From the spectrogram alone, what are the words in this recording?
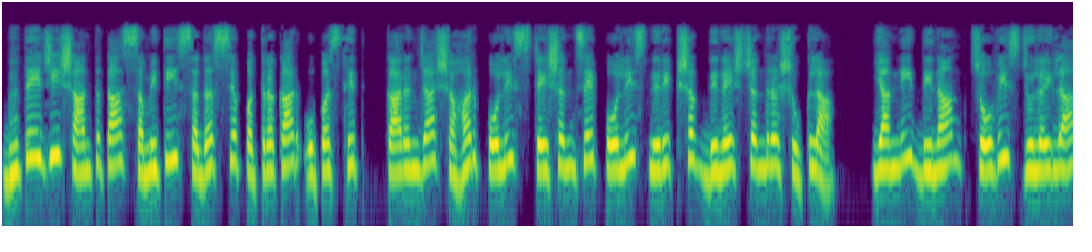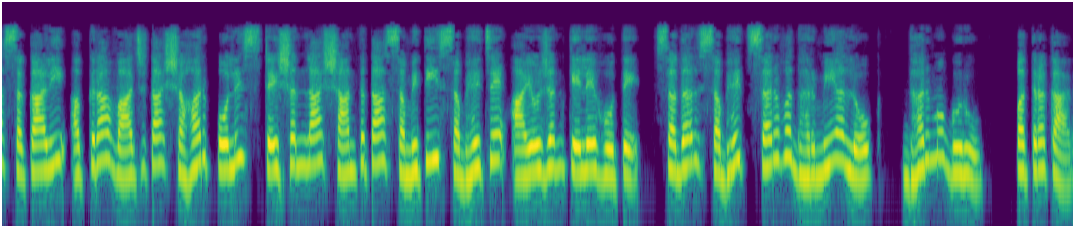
भतेजी शांतता समिती सदस्य पत्रकार उपस्थित कारंजा शहर पोलीस स्टेशनचे पोलीस निरीक्षक दिनेशचंद्र शुक्ला यांनी दिनांक चोवीस जुलैला सकाळी अकरा वाजता शहर पोलीस स्टेशनला शांतता समिती सभेचे आयोजन केले होते. सदर सभेत सर्व धर्मीय लोक धर्मगुरू पत्रकार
